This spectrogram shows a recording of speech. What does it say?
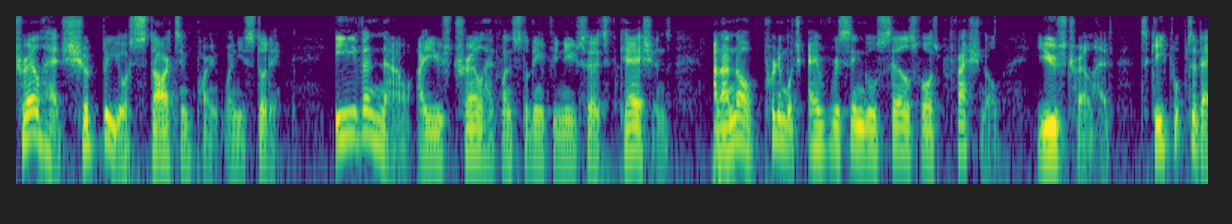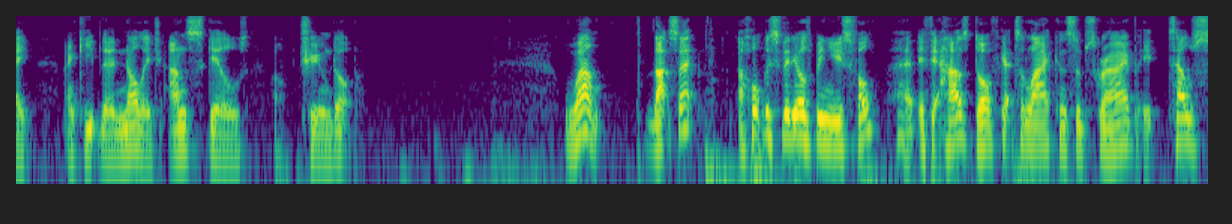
Trailhead should be your starting point when you study. Even now, I use Trailhead when studying for new certifications, and I know pretty much every single Salesforce professional use Trailhead to keep up to date and keep their knowledge and skills well, tuned up. Well, that's it. I hope this video has been useful. Uh, if it has, don't forget to like and subscribe. It tells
